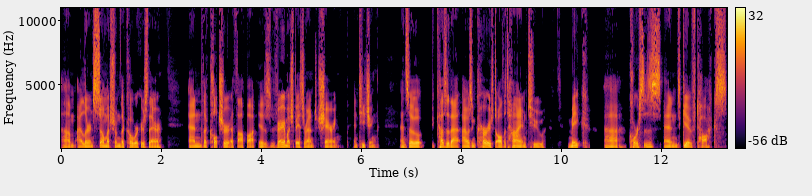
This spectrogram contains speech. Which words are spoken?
Um, I learned so much from the coworkers there, and the culture at Thoughtbot is very much based around sharing and teaching. And so because of that, I was encouraged all the time to make uh, courses and give talks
